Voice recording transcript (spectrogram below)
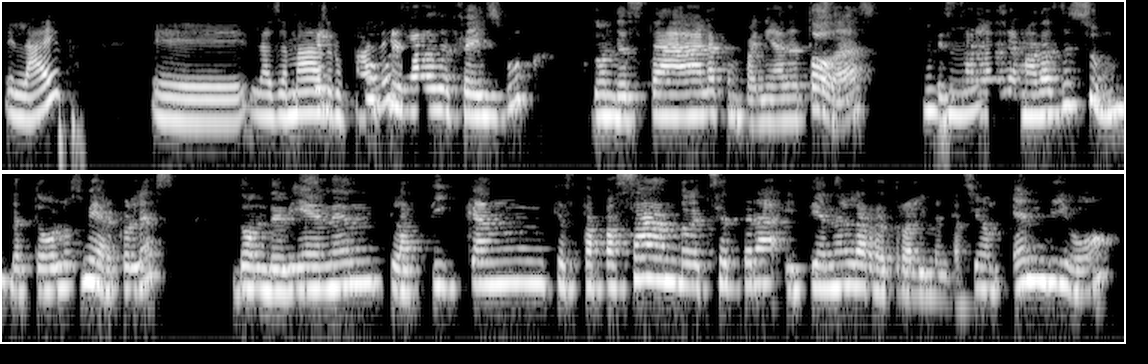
el live, eh, las llamadas el grupales. privado de Facebook, donde está la compañía de todas, están las llamadas de Zoom de todos los miércoles, donde vienen, platican qué está pasando, etcétera, y tienen la retroalimentación en vivo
